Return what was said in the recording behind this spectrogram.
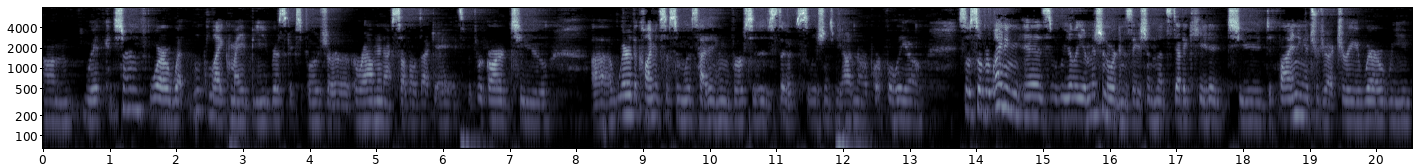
um, with concern for what looked like might be risk exposure around the next several decades with regard to uh, where the climate system was heading versus the solutions we had in our portfolio. So, Silver Lining is really a mission organization that's dedicated to defining a trajectory where we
